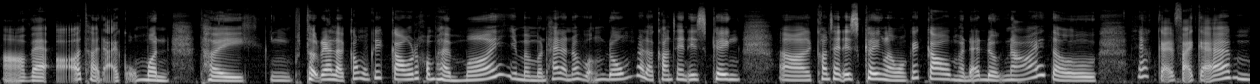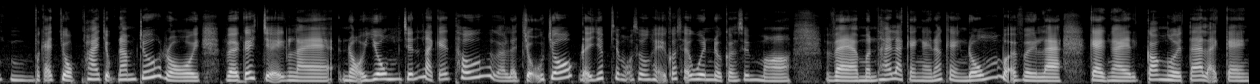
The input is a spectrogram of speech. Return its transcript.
à, và ở thời đại của mình. Thì ừ, thực ra là có một cái câu nó không hề mới nhưng mà mình thấy là nó vẫn đúng đó là content is king uh, content is king là một cái câu mà đã được nói từ chắc cả phải cả ừ, cả chục hai chục năm trước rồi về cái chuyện là nội dung chính là cái thứ gọi là chủ chốt để giúp cho một thương hiệu có thể win được consumer. Và mình thấy là càng ngày nó càng đúng bởi vì là càng ngày con người ta lại càng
